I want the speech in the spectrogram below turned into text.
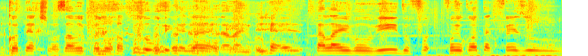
enquanto é responsável pelo República, já Está lá envolvido. já está lá envolvido. Foi, foi o Cota que fez o,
